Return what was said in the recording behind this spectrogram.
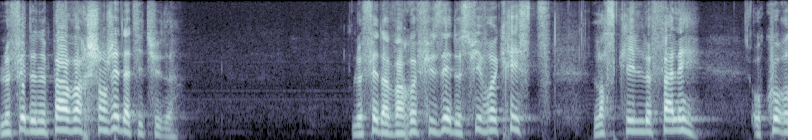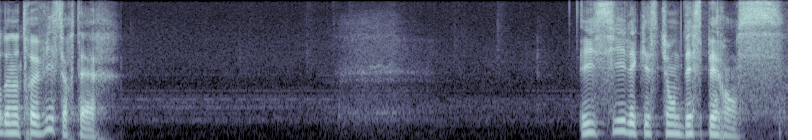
le fait de ne pas avoir changé d'attitude, le fait d'avoir refusé de suivre Christ lorsqu'il le fallait au cours de notre vie sur Terre. Et ici, les questions d'espérance.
